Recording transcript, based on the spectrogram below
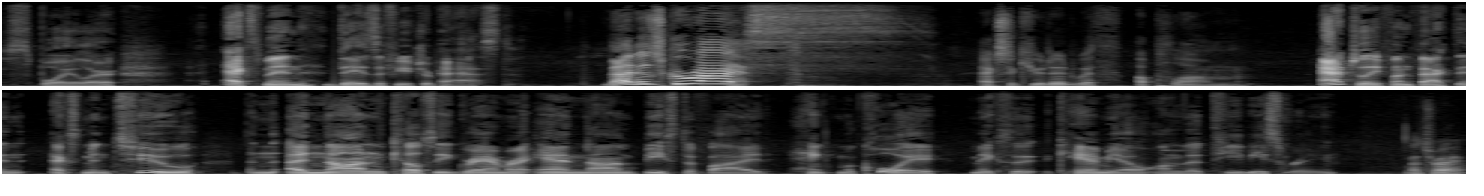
spoiler, X Men Days of Future Past. That is correct! Yes. Executed with aplomb. Actually, fun fact in X Men 2, a non Kelsey Grammer and non Beastified Hank McCoy makes a cameo on the TV screen. That's right.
